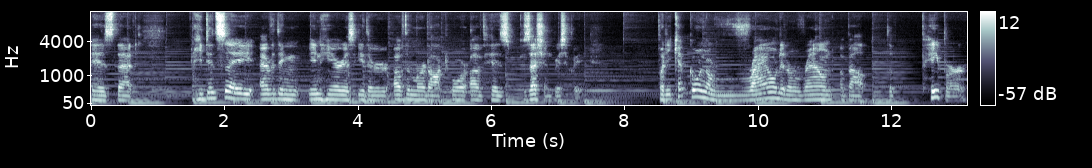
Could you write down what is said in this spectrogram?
is that he did say everything in here is either of the Murdoch or of his possession, basically. But he kept going around and around about the paper.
